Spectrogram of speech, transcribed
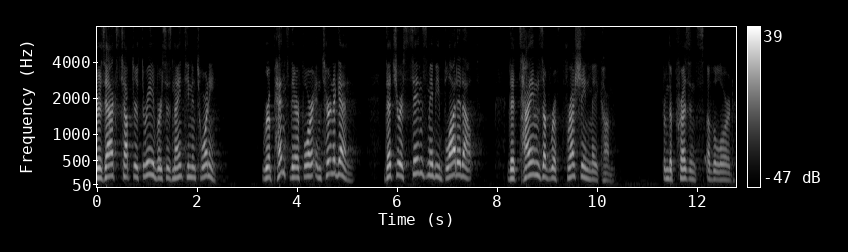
There's Acts chapter 3, verses 19 and 20. Repent, therefore, and turn again, that your sins may be blotted out, that times of refreshing may come from the presence of the Lord.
